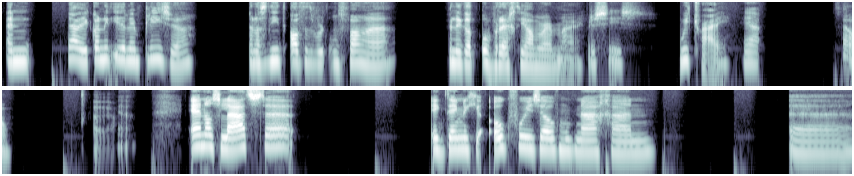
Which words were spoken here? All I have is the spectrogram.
En ja, je kan niet iedereen pleasen. En als het niet altijd wordt ontvangen, vind ik dat oprecht jammer. Maar Precies. we try. Ja. Oh, ja. En als laatste, ik denk dat je ook voor jezelf moet nagaan. eh,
